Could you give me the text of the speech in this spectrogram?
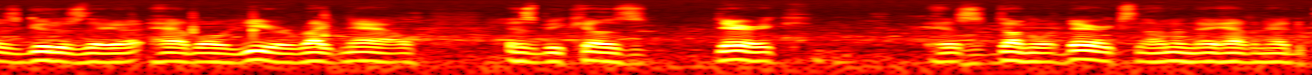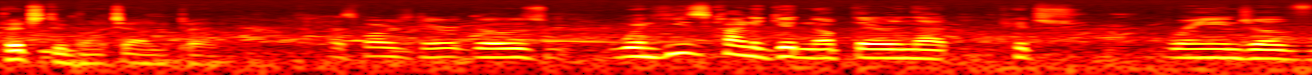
as good as they have all year right now, is because Derek has done what Derek's done, and they haven't had to pitch too much out of the pen. As far as Derek goes, when he's kind of getting up there in that pitch range of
